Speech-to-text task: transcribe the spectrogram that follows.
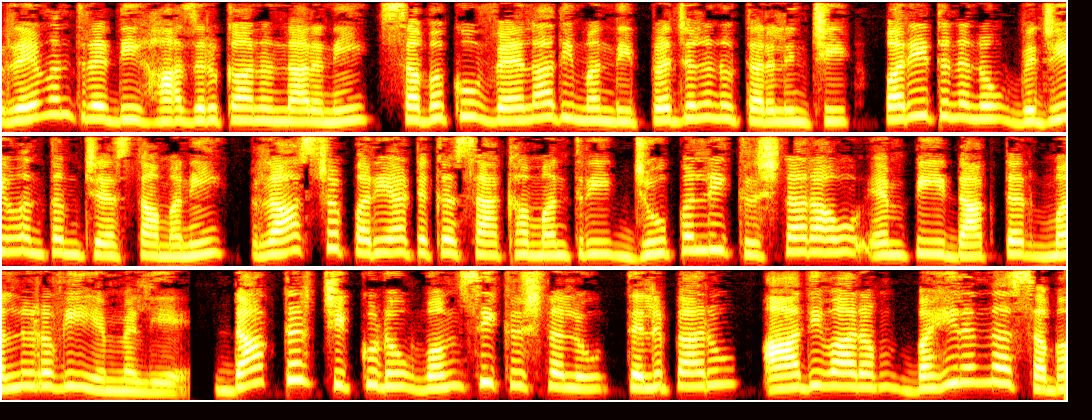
రేవంత్ రెడ్డి హాజరుకానున్నారని సభకు వేలాది మంది ప్రజలను తరలించి పర్యటనను విజయవంతం చేస్తామని రాష్ట్ర పర్యాటక శాఖ మంత్రి Jupally Krishna Rao MP doctor Mallu Ravi MLA doctor Chikkudu వంశీకృష్ణలు తెలిపారు. ఆదివారం బహిరంగ సభ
